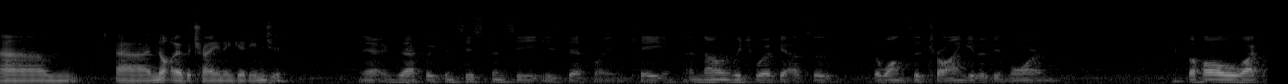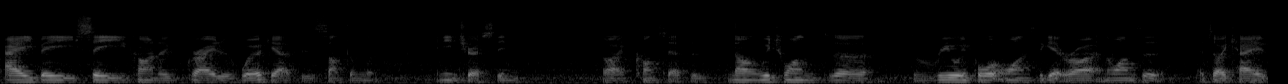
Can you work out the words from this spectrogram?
um, uh, not overtrain and get injured. Yeah, exactly. Consistency is definitely key, and knowing which workouts are the ones that try and give a bit more, and the whole like A, B, C kind of grade of workouts is something that's an interesting like concept of knowing which ones are the real important ones to get right, and the ones that it's okay if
